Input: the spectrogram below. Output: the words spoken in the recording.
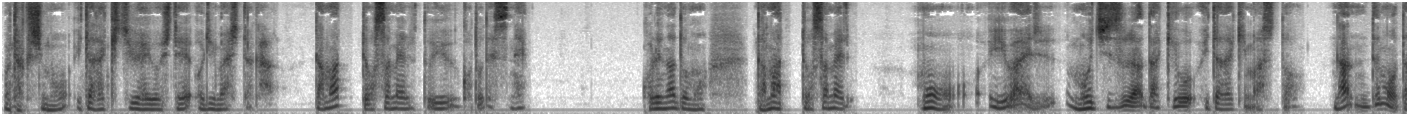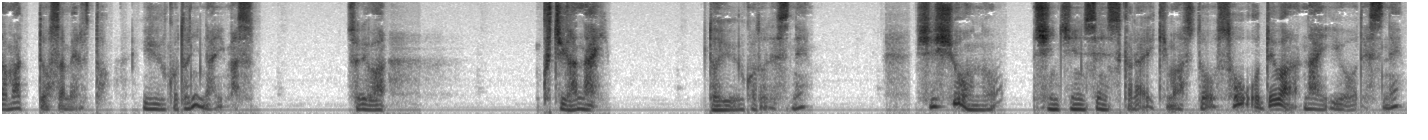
私もいただき違いをしておりましたが、黙って収めるということですね。これなども黙って収める。もう、いわゆる文字面だけをいただきますと、何でも黙って収めるということになります。それは、口がないということですね。師匠の新陳センスからいきますと、そうではないようですね。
